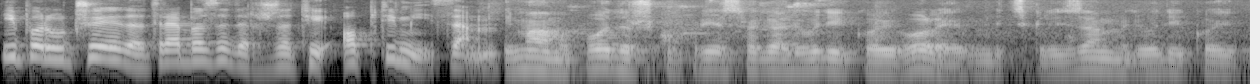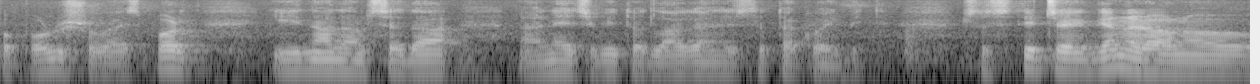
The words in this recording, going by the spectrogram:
i poručuje da treba zadržati optimizam. Imamo podršku prije svega ljudi koji vole biciklizam, ljudi koji populišu ovaj sport i nadam se da neće biti odlaganje, da će tako i biti. Što se tiče generalno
